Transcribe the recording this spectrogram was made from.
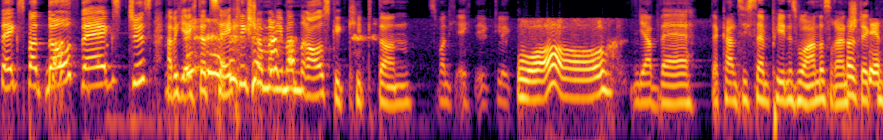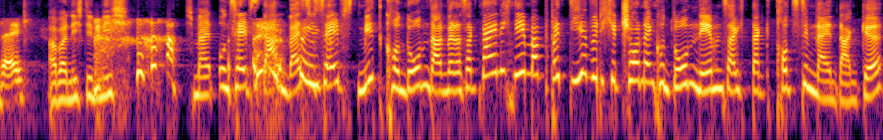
Thanks, but no thanks. Tschüss. Habe ich echt tatsächlich schon mal jemanden rausgekickt dann. Das fand ich echt eklig. Wow. Ja, bäh. Der kann sich seinen Penis woanders reinstecken. Aber nicht in mich. Ich meine, und selbst dann, weißt du, selbst mit Kondom dann, wenn er sagt, nein, ich nehme, aber bei dir würde ich jetzt schon ein Kondom nehmen, sage ich da, trotzdem nein, danke.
